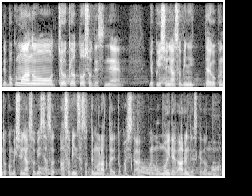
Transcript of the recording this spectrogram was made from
で僕もあの上京当初ですねよく一緒に遊びに大悟君とかも一緒に遊び遊びに誘ってもらったりとかしたこの思い出があるんですけども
